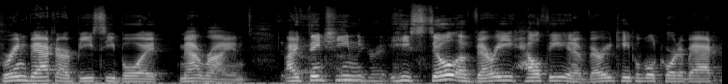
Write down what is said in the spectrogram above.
Bring back our BC boy Matt Ryan. I think he he's still a very healthy and a very capable quarterback.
